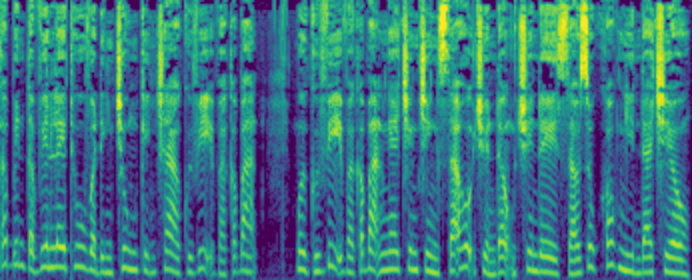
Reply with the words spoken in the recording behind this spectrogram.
Các biên tập viên Lê Thu và Đình Trung kính chào quý vị và các bạn. Mời quý vị và các bạn nghe chương trình Xã hội chuyển động chuyên đề Giáo dục góc nhìn đa chiều.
